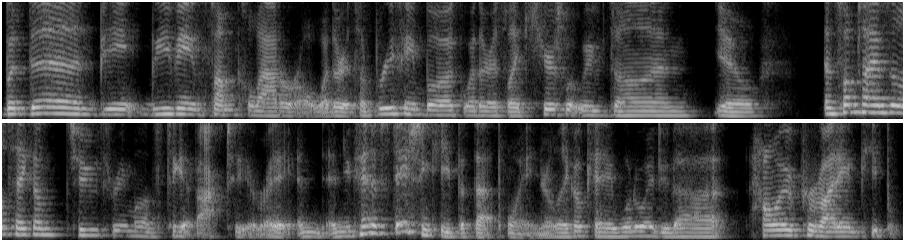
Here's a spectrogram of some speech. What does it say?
But then be leaving some collateral whether it's a briefing book whether it's like here's what we've done you know and sometimes it'll take them two three months to get back to you right? And and you kind of station keep at that point. You're like okay what do i do that? How am i providing people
